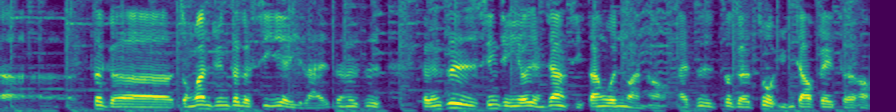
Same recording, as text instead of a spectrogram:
呃这个总冠军这个系列以来，真的是可能是心情有点像喜山温暖哦，还是这个坐云霄飞车哈，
